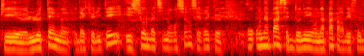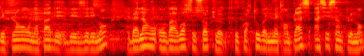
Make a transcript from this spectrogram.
qui est euh, le thème d'actualité. Et sur le bâtiment ancien, c'est vrai qu'on n'a pas cette donnée, on n'a pas par défaut des plans, on n'a pas des, éléments. Et bien là, on, va avoir ce socle que Quarto va nous mettre en place assez simplement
